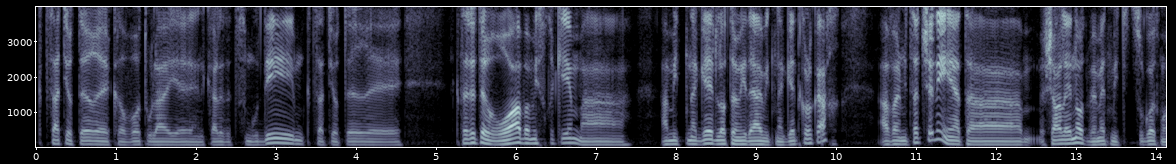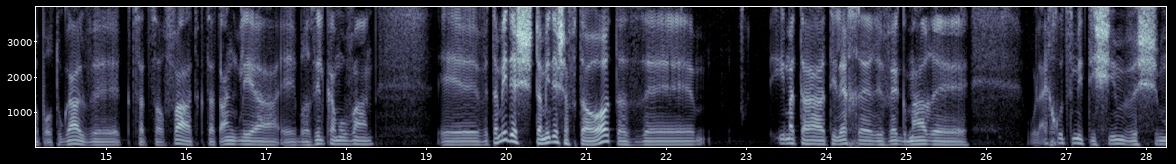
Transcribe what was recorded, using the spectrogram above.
קצת יותר אה, קרבות, אולי אה, נקרא לזה צמודים, קצת יותר, אה, קצת יותר רוע במשחקים. המתנגד לא תמיד היה מתנגד כל כך. אבל מצד שני, אתה, אפשר ליהנות באמת מתצוגות כמו פורטוגל וקצת צרפת, קצת אנגליה, ברזיל כמובן. ותמיד יש, יש הפתעות, אז אם אתה תלך רבעי גמר, אולי חוץ מ-98,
